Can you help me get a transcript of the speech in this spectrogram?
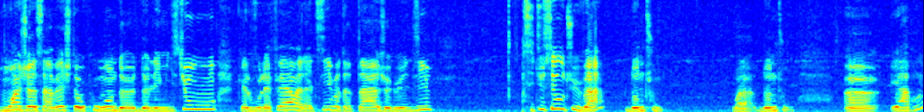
Moi, je savais, j'étais au courant de, de l'émission qu'elle voulait faire, patati, patata. Je lui ai dit si tu sais où tu vas, donne tout. Voilà, donne tout. Euh, et après,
